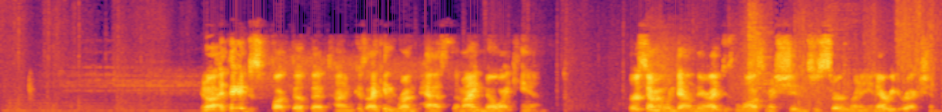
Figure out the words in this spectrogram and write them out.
You know, I think I just fucked up that time, because I can run past them. I know I can. First time I went down there, I just lost my shit and just started running in every direction.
